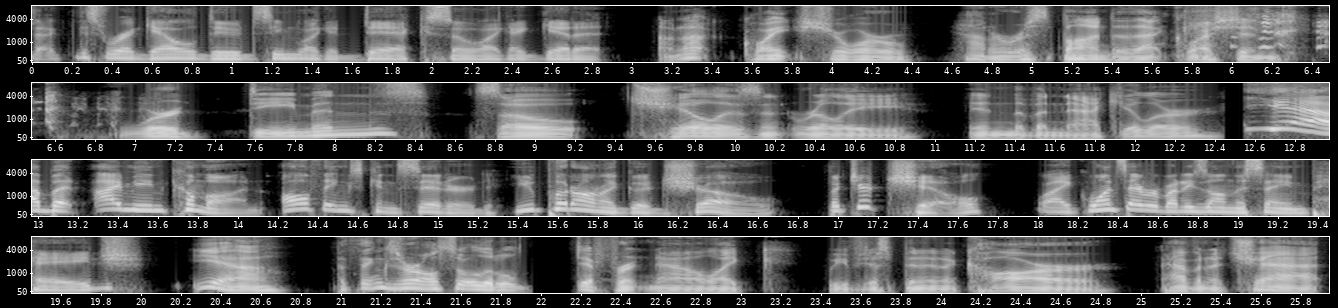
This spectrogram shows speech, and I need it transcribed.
Like, this Regel dude seemed like a dick, so like I get it. I'm not quite sure how to respond to that question. We're demons, so chill isn't really in the vernacular. Yeah, but I mean, come on. All things considered, you put on a good show, but you're chill. Like once everybody's on the same page. Yeah, but things are also a little different now. Like, we've just been in a car having a chat.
